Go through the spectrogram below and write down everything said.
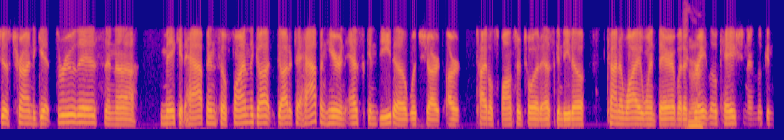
just trying to get through this and uh, make it happen. So finally got got it to happen here in Escondido, which our our title sponsor, Toyota Escondido, kind of why I went there. But a Sure. great location, and looking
